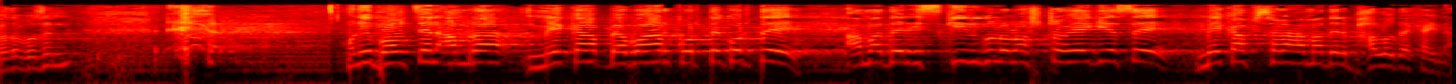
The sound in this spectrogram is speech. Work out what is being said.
কথা বলছেন? উনি বলছেন, আমরা মেকআপ ব্যবহার করতে করতে আমাদের স্কিনগুলো নষ্ট হয়ে গিয়েছে। মেকআপ ছাড়া আমাদের ভালো দেখায় না।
